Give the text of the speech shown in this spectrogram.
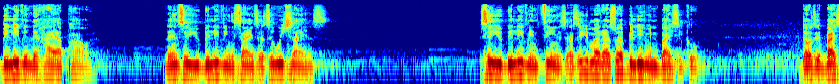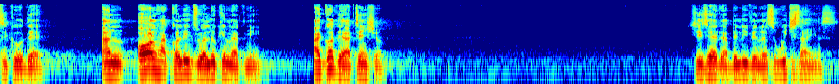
Believe in the higher power. Then say you believe in science. I say which science? Say you believe in things. I say you might as well believe in bicycle. There was a bicycle there. And all her colleagues were looking at me. I got their attention. She said, I believe in this. Which science?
